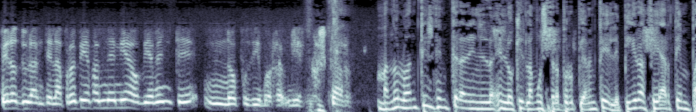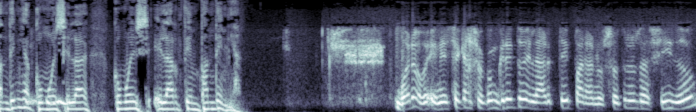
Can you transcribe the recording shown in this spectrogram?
Pero durante la propia pandemia, obviamente, no pudimos reunirnos, claro. Manolo, antes de entrar en lo, en lo, que es la muestra propiamente, el epígrafe arte en pandemia, ¿cómo es el, cómo es el arte en pandemia? Bueno, en este caso concreto, el arte para nosotros ha sido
